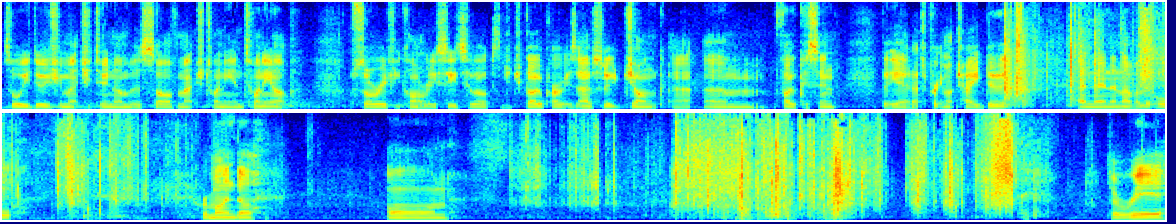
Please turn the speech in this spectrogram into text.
So all you do is you match your two numbers. So I've matched 20 and 20 up sorry if you can't really see too well because the GoPro is absolute junk at um, focusing but yeah that's pretty much how you do it and then another little reminder on the rear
